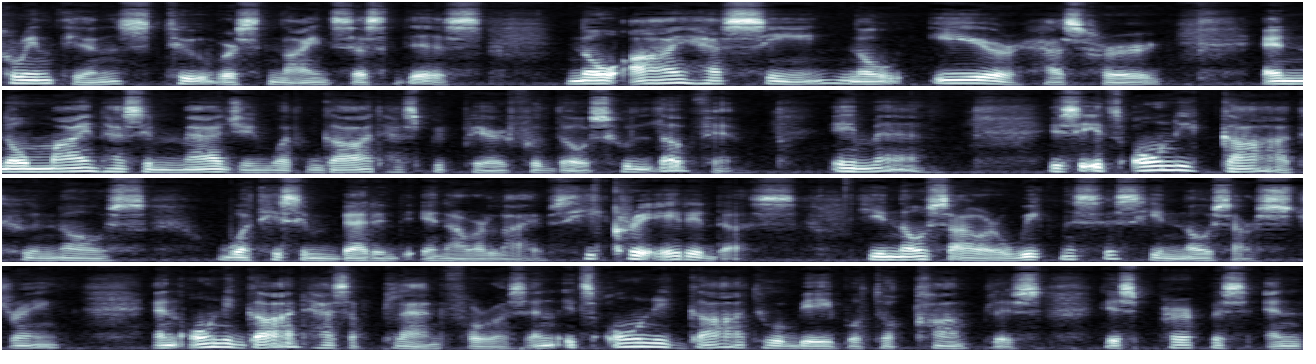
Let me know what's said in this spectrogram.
Corinthians 2 verse 9 says this no eye has seen, no ear has heard, and no mind has imagined what God has prepared for those who love Him. Amen. You see, it's only God who knows what is embedded in our lives. He created us. He knows our weaknesses. He knows our strength. And only God has a plan for us. And it's only God who will be able to accomplish His purpose and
